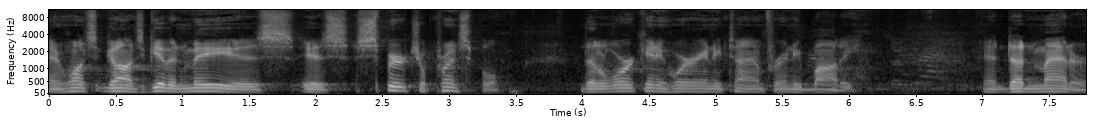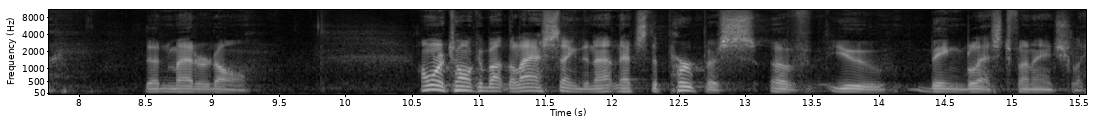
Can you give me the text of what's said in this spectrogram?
And what God's given me is, is spiritual principle that'll work anywhere, anytime for anybody. And it doesn't matter. Doesn't matter at all. I want to talk about the last thing tonight, and that's the purpose of you being blessed financially.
